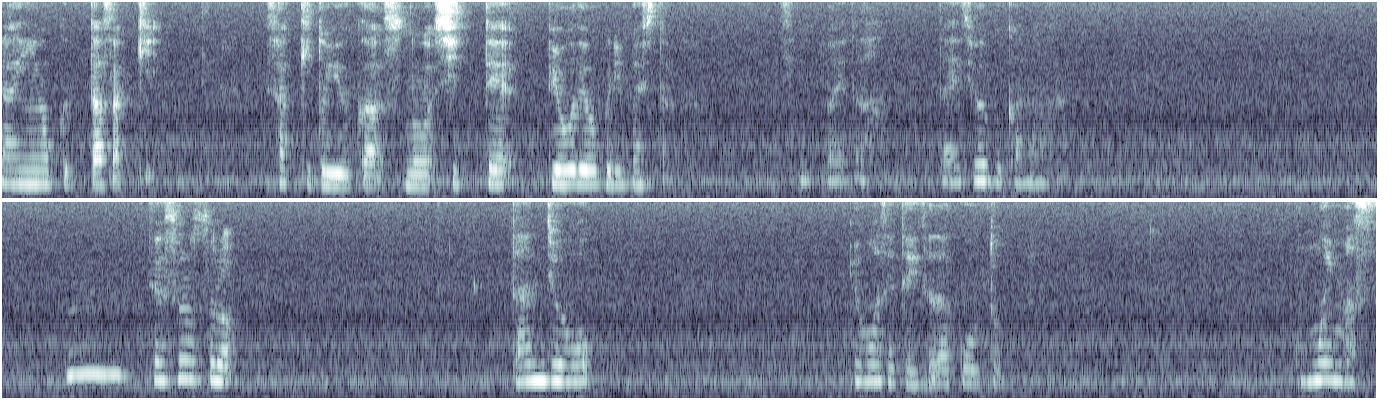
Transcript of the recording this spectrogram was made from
LINE 送ったさっき。さっきというかその知って秒で送りました。心配だ。大丈夫かなうんじゃあそろそろ壇上を読ませていただこうと思います。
